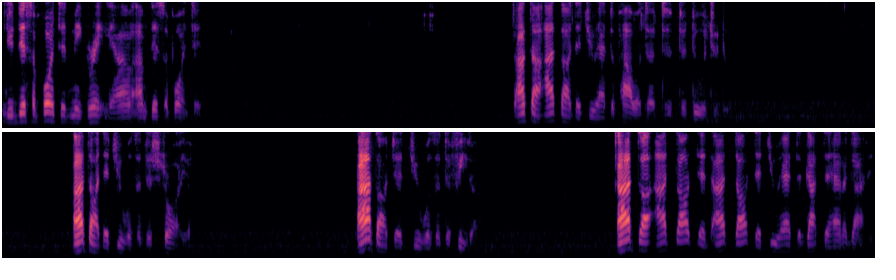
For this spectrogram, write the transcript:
You disappointed me greatly. I'm disappointed. I thought I thought that you had the power to, to, to do what you do. I thought that you was a destroyer. I thought that you was a defeater. I thought I thought that I thought that you had to got to have a got it.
